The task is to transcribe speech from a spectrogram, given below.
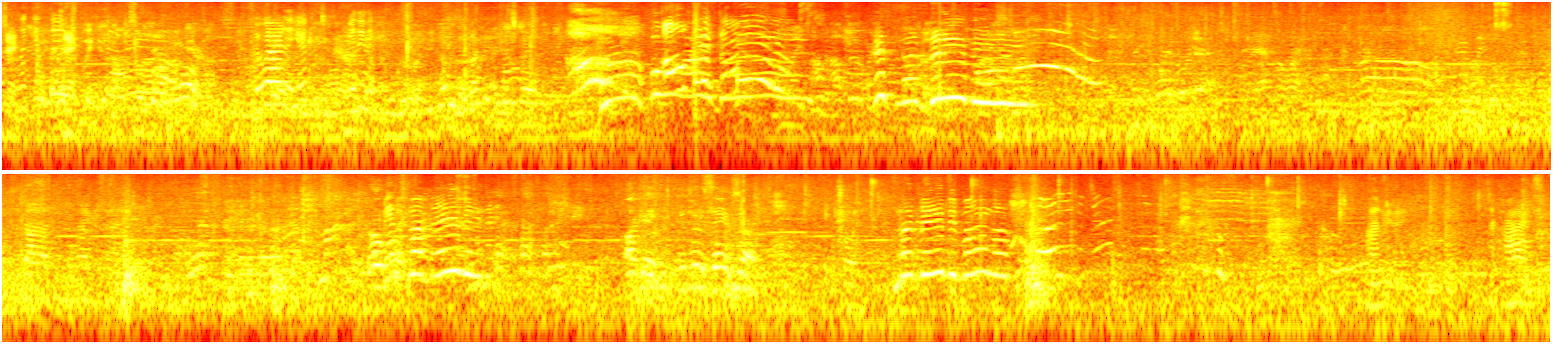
Jake. Look at. Jake. Wait, where are they here? Where are oh my god! It's my baby. It's my baby. Okay, you do the same, sir. My baby mama. Surprise. May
